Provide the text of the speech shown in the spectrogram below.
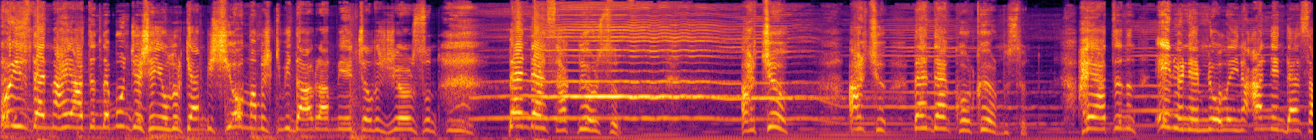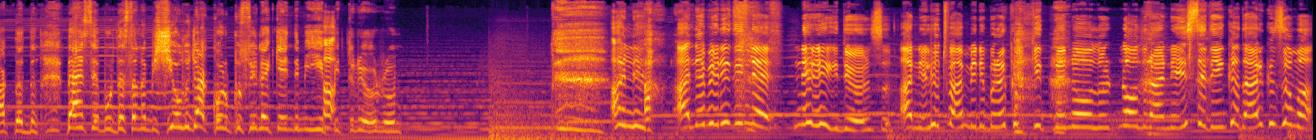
O yüzden mi hayatında bunca şey olurken bir şey olmamış gibi davranmaya çalışıyorsun? Benden saklıyorsun. Arçu, Arçu benden korkuyor musun? Hayatının en önemli olayını annenden sakladın. Bense burada sana bir şey olacak korkusuyla kendimi yiyip bitiriyorum. Anne, anne beni dinle. Nereye gidiyorsun? Anne lütfen beni bırakıp gitme ne olur. Ne olur anne istediğin kadar kız ama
